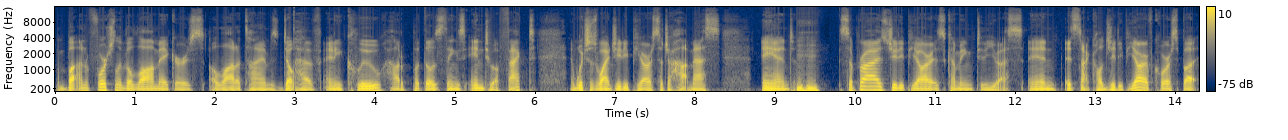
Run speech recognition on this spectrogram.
But unfortunately, the lawmakers a lot of times don't have any clue how to put those things into effect, and which is why GDPR is such a hot mess. And hmm surprise, GDPR is coming to the US. And it's not called GDPR, of course, but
